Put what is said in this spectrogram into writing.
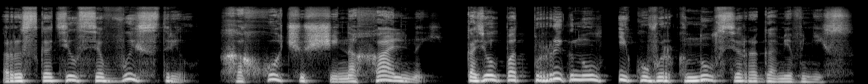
Раскатился выстрел, хохочущий, нахальный. Козел подпрыгнул и кувыркнулся рогами вниз.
